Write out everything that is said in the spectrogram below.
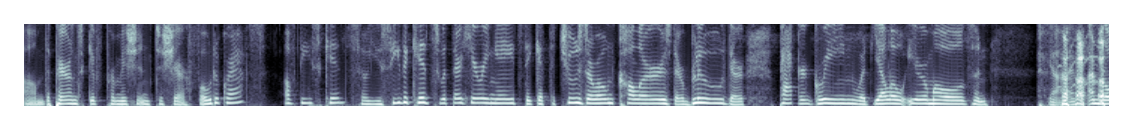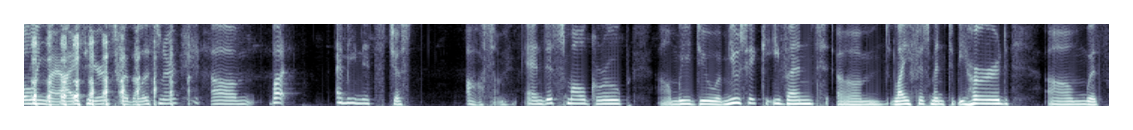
um, the parents give permission to share photographs of these kids. So you see the kids with their hearing aids. They get to choose their own colors. They're blue, they're Packer green with yellow ear molds. And yeah, I'm, I'm rolling my eyes here for the listener. Um, but I mean, it's just awesome. And this small group, um, we do a music event. Um, Life is meant to be heard um, with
